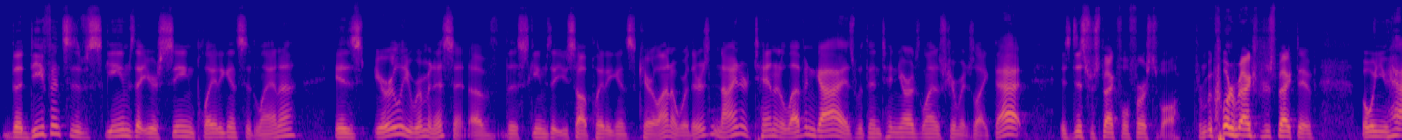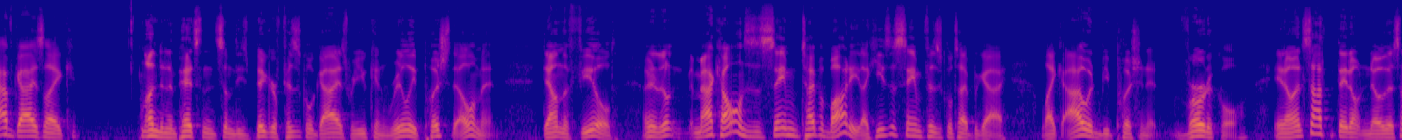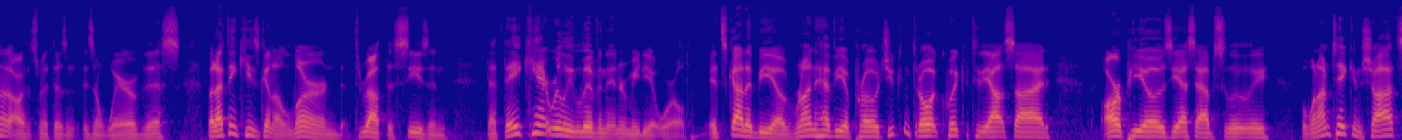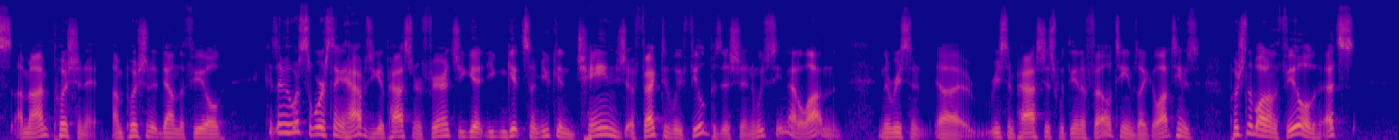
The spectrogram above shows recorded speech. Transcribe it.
the defensive schemes that you're seeing played against Atlanta is eerily reminiscent of the schemes that you saw played against Carolina, where there's nine or 10 or 11 guys within 10 yards line of scrimmage. Like that is disrespectful, first of all, from a quarterback's perspective. But when you have guys like London and Pitts and some of these bigger physical guys where you can really push the element down the field. I mean, Mack Hollins is the same type of body. Like he's the same physical type of guy. Like I would be pushing it vertical you know, it's not that they don't know this. Not that Arthur Smith doesn't isn't aware of this, but I think he's going to learn throughout the season that they can't really live in the intermediate world. It's got to be a run heavy approach. You can throw it quick to the outside. RPOs, yes, absolutely. But when I'm taking shots, I mean, I'm pushing it. I'm pushing it down the field. Because I mean, what's the worst thing that happens? You get pass interference. You get you can get some. You can change effectively field position. We've seen that a lot in, in the recent uh, recent past, just with the NFL teams. Like a lot of teams pushing the ball on the field. That's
